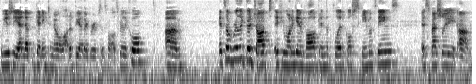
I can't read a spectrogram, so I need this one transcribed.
we usually end up getting to know a lot of the other groups as well. It's really cool. Um, it's a really good job if you want to get involved in the political scheme of things, especially um,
